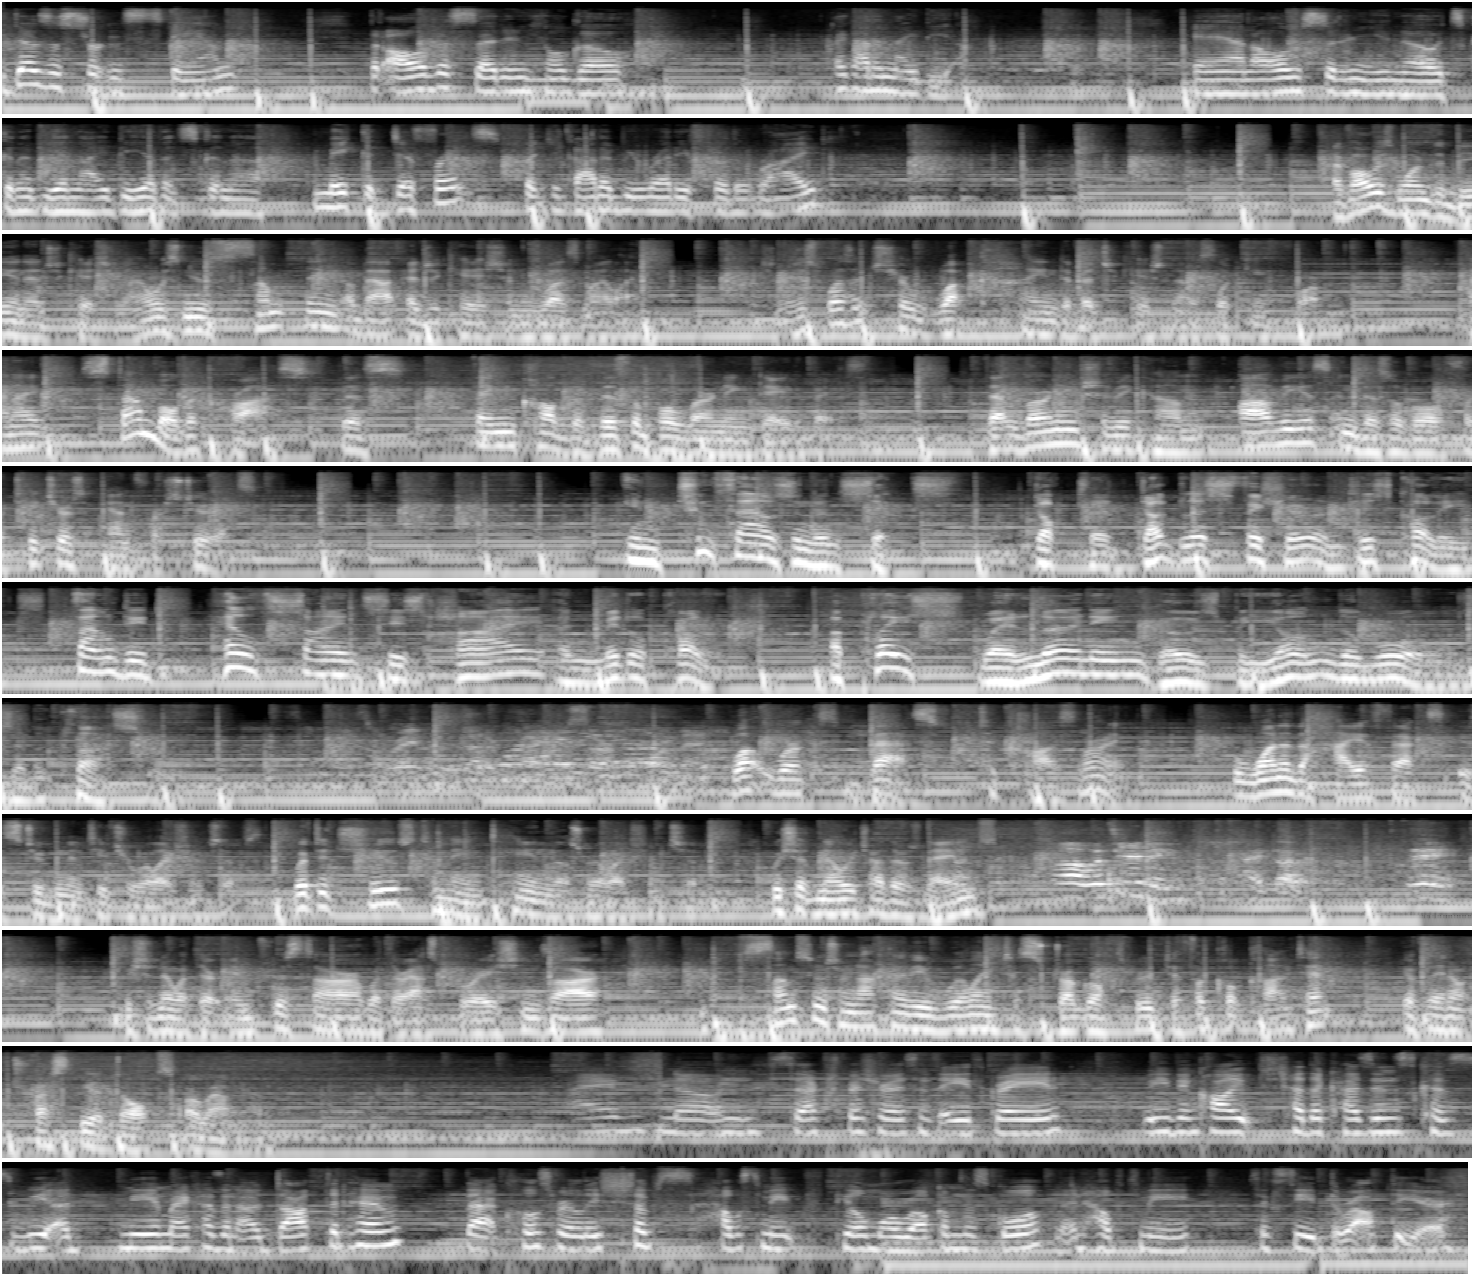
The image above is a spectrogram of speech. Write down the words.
he does a certain stand, but all of a sudden he'll go, I got an idea. And all of a sudden you know it's gonna be an idea that's gonna make a difference, but you gotta be ready for the ride. I've always wanted to be in education. I always knew something about education was my life. I just wasn't sure what kind of education I was looking for. And I stumbled across this thing called the Visible Learning Database, that learning should become obvious and visible for teachers and for students. In 2006, Dr. Douglas Fisher and his colleagues founded Health Sciences High and Middle College, a place where learning goes beyond the walls of a classroom. What works best to cause learning? One of the high effects is student and teacher relationships. We have to choose to maintain those relationships. We should know each other's names. Oh, what's your name? Hi, Doug. Hey. We should know what their interests are, what their aspirations are. Some students are not going to be willing to struggle through difficult content if they don't trust the adults around them. I've known Dr. Fisher since eighth grade. We even call each other cousins because we, uh, me and my cousin adopted him. That close relationships helps me feel more welcome to school and helped me succeed throughout the year.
